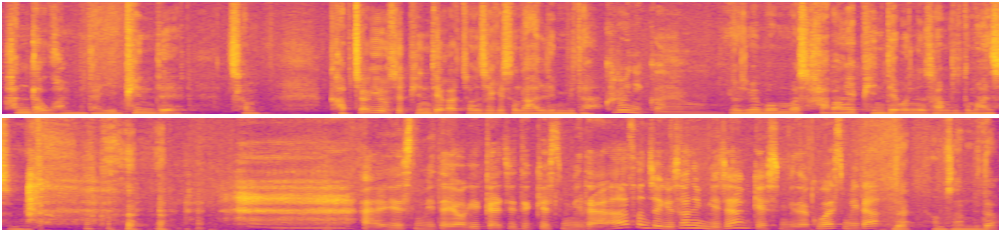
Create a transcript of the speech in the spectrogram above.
한다고 합니다. 이 빈대 참 갑자기 요새 빈대가 전 세계에서 난립니다. 그러니까요. 요즘에 보면 뭐 사방에 빈대 붙는 사람들도 많습니다. 알겠습니다. 여기까지 듣겠습니다. 손재규 선임 기자 함께했습니다. 고맙습니다. 네, 감사합니다.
